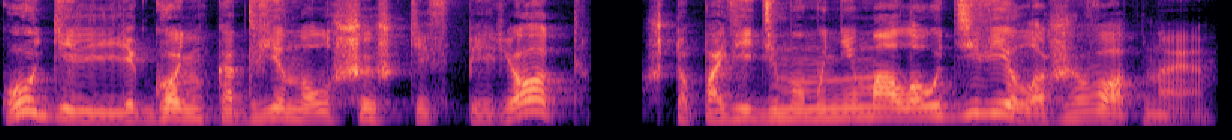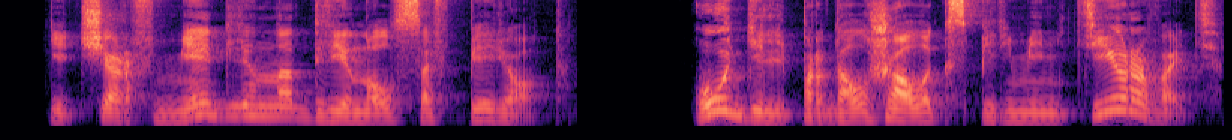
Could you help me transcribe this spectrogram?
Кугель легонько двинул шишки вперед, что, по-видимому, немало удивило животное, и червь медленно двинулся вперед. Кугель продолжал экспериментировать,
